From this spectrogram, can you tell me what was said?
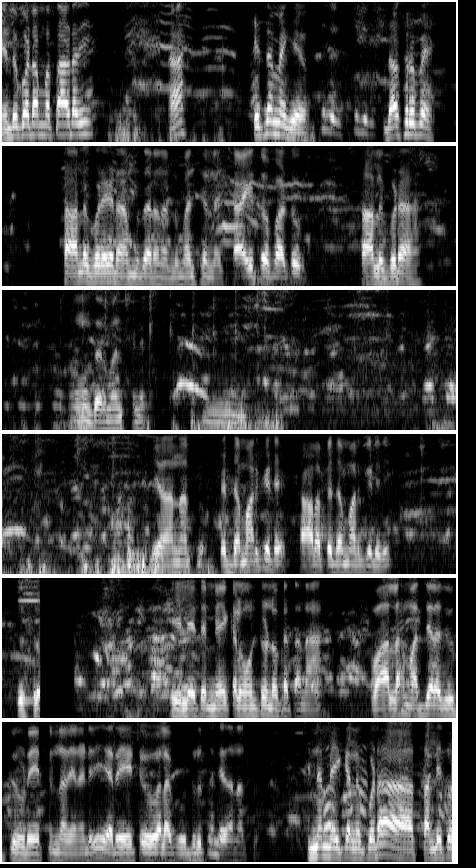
ఎందుకు కూడా అమ్మ తాడది? ఆ? కింద మేకే? దస్ రూపాయ. తాళ్ళు కూడా ఇక్కడ అమ్ముతారు అన్నట్టు మంచిగా ఉన్నాయి చాయ్తో పాటు తాళ్ళు కూడా అమ్ముతారు మంచిగానే. ఉమ్. అన్నట్లు. పెద్ద మార్కెటే చాలా పెద్ద మార్కెట్ ఇది. చూసు వీళ్ళైతే మేకలు ఉంటుండే ఒక తన వాళ్ళ మధ్యలో చూస్తుడు ఎట్లున్నది అనేది. రేటు వాళ్ళకు కుదురుతలేదు అన్నట్టు చిన్న మేకలను కూడా తల్లితో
